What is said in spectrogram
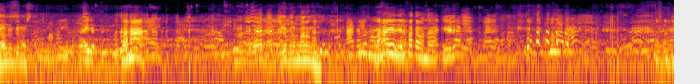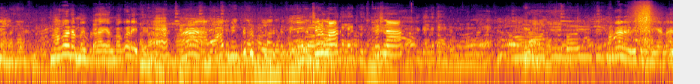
నాలుగుంటేనే వస్తాను మహా. ఏ వెళ్ళిపోతా ఉందా? మగోడమ్మ ఇప్పుడు ఆయన మగోడు అయిపోయినా చూడమా కృష్ణ గెలుగుతా ఉంటాడు మనోడా మగోడు అయిపోయింది అలా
